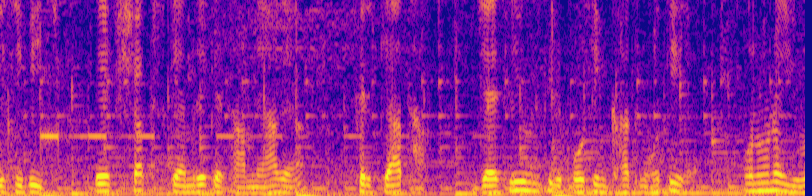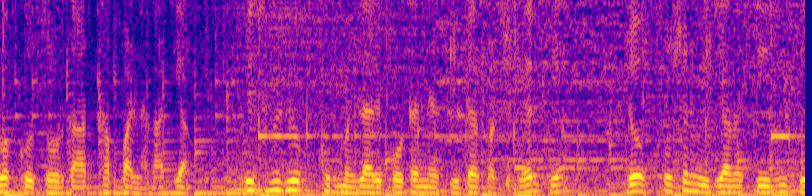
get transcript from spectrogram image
इसी बीच, एक शख्स कैमरे के सामने आ गया। फिर क्या था? जैसे ही उनकी रिपोर्टिंग खत्म होती है, उन्होंने युवक को जोरदार थप्पड़ लगा दिया। इस वीडियो को खुद महिला रिपोर्टर ने ट्विटर पर शेयर किया, जो सोशल मीडिया में तेज़ी से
